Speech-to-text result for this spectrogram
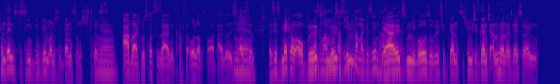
kann sein, dass du den Film auch nicht, da nicht so richtig triffst. Ja. Aber ich muss trotzdem sagen, krasser Urlaubsort. Also ist Ja. trotzdem, das ist Meckern auf höchstem, Also man muss auf jeden höchsten- Fall mal gesehen haben. Ja, ne? höchstem Niveau. So will ich jetzt gar nicht, ich will mich jetzt gar nicht anhören, als wäre ich so ein,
